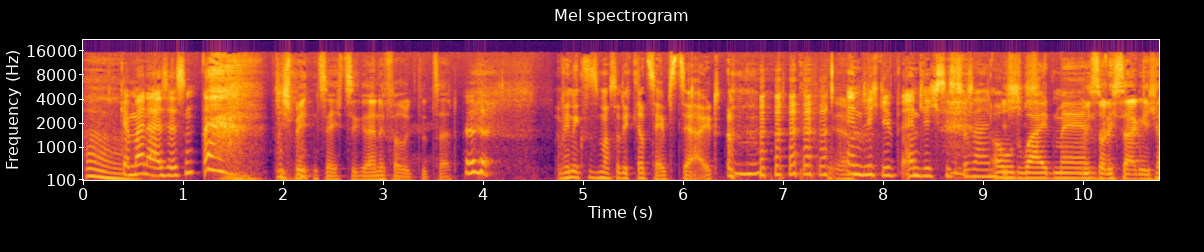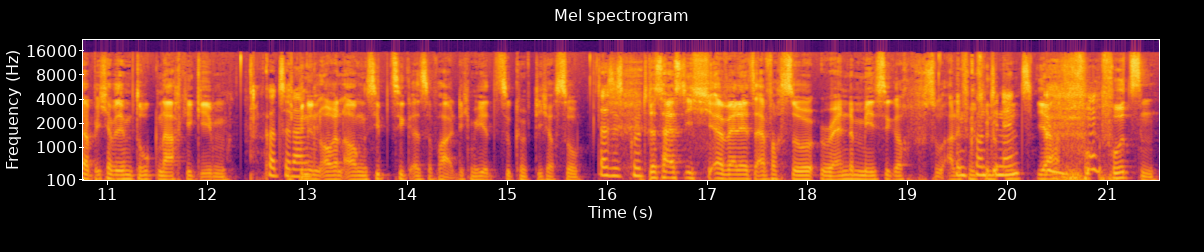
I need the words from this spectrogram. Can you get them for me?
Kann man Eis essen? Die späten 60er, eine verrückte Zeit. Wenigstens machst du dich gerade selbst sehr alt. Mhm. Ja. Endlich, endlich siehst du sein. Old ich, White Man. Wie soll ich sagen, ich habe ich hab dem Druck nachgegeben. Gott sei ich Dank. Ich bin in euren Augen 70, also verhalte ich mich jetzt zukünftig auch so. Das ist gut. Das heißt, ich äh, werde jetzt einfach so randommäßig auch so alle fünf Minuten. Ja, furzen.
